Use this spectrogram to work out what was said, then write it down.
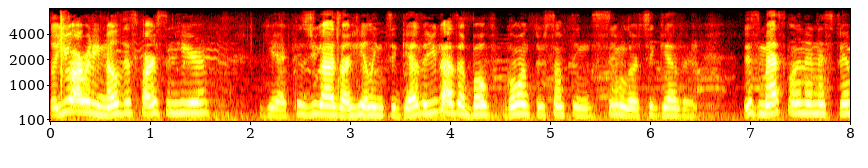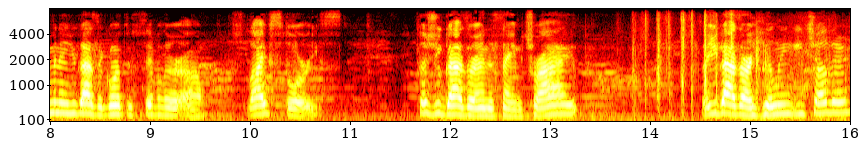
So you already know this person here. Yeah, because you guys are healing together. You guys are both going through something similar together. This masculine and this feminine, you guys are going through similar um, life stories. Because you guys are in the same tribe. So you guys are healing each other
